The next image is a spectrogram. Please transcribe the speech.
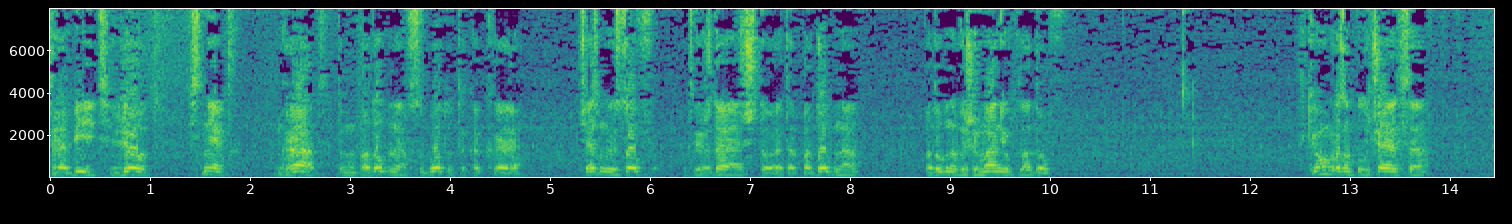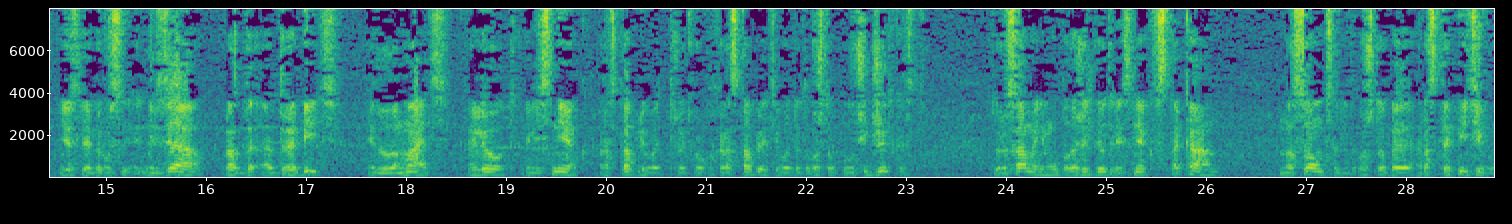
дробить лед, снег, град и тому подобное в субботу, так как э, часть мудрецов утверждает, что это подобно, подобно выжиманию плодов. Таким образом, получается, если я беру, нельзя дробить или ломать лед или снег, растапливать, держать в руках, растапливать его для того, чтобы получить жидкость. То же самое не могу положить лед или снег в стакан на солнце для того, чтобы растопить его.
